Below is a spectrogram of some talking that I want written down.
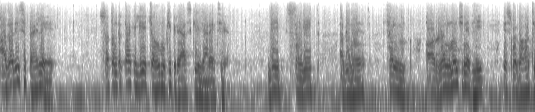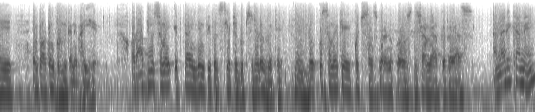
आज़ादी से पहले स्वतंत्रता के लिए चहुमुखी प्रयास किए जा रहे थे। गीत संगीत अभिनय फ़िल्म और रंगमंच ने भी इसमें बहुत ही इंपॉर्टेंट भूमिका निभाई है। और आप भी उस समय IPTA Indian people's theatre group से जुड़े हुए थे। तो उस समय के कुछ संस्मरण उस दिशा में आपके प्रयास? अमेरिका में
